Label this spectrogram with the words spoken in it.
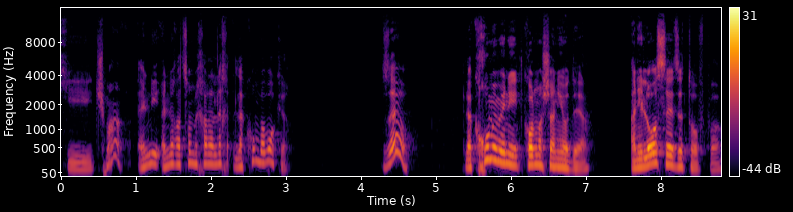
כי, תשמע, אין לי, אין לי רצון בכלל ללכת, לקום בבוקר. זהו. לקחו ממני את כל מה שאני יודע, אני לא עושה את זה טוב כבר.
